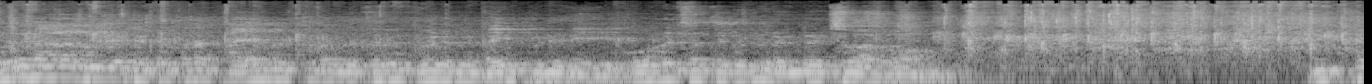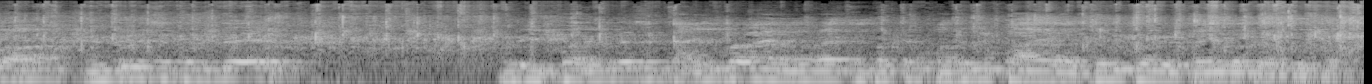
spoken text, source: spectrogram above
ஒரு காலத்தில் கிட்டத்தட்ட பயன்பெற்று வந்த திருக்கோயிலின் வைப்பு நிதி ஒரு லட்சத்திலிருந்து ரெண்டு லட்சம் ஆகும். இப்போ ரெண்டு லட்சத்திலிருந்து இப்போ ரெண்டு லட்சத்தி ஐம்பதாயிரம் ரூபாய்க்கப்பட்டு பதினெட்டாயிரம் திருக்கோவில் பயன்பட்டு வருகிறது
